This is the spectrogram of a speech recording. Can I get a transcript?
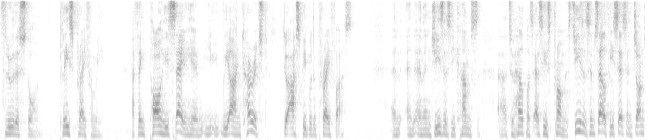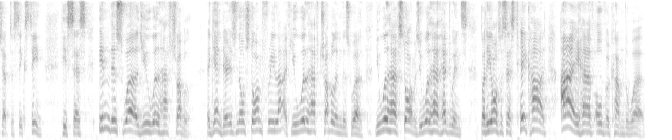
through the storm? Please pray for me. I think Paul, he's saying here, we are encouraged to ask people to pray for us. And, and, and then Jesus, he comes uh, to help us as he's promised. Jesus himself, he says in John chapter 16, he says, In this world you will have trouble. Again, there is no storm free life. You will have trouble in this world. You will have storms. You will have headwinds. But he also says, Take heart, I have overcome the world.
